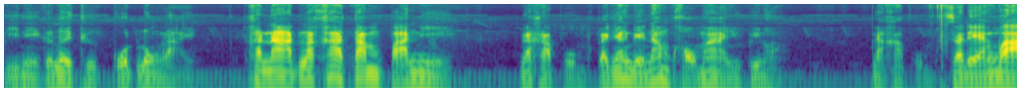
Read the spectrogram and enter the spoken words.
ปีนี้ก็เลยถือกดลงหลาย ขนาดราคาต่ำปานนี้นะครับผมก็ยังได้นำเขามาอยู่พี่น้องนะครับผมแสดงว่า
